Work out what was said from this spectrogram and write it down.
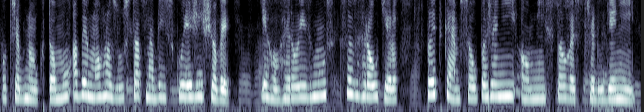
potřebnou k tomu, aby mohl zůstat na blízku Ježíšovi. Jeho heroismus se zhroutil v plitkém soupeření o místo ve středu dění.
